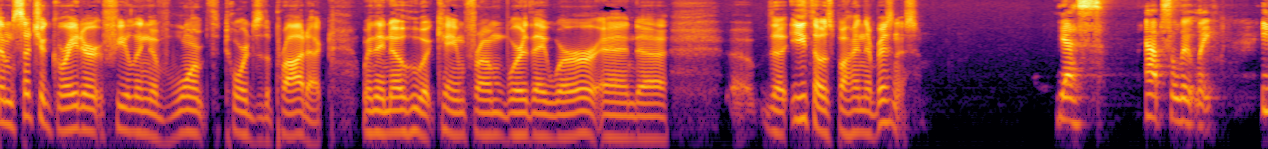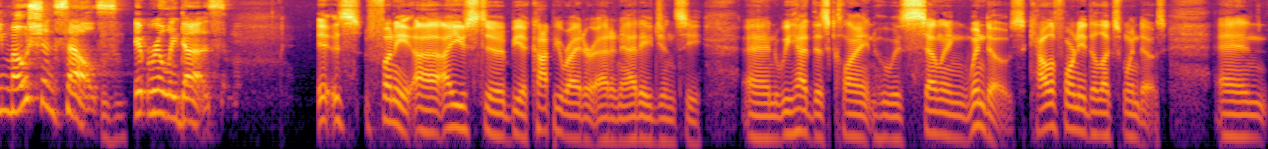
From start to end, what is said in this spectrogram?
them such a greater feeling of warmth towards the product when they know who it came from, where they were, and uh, uh, the ethos behind their business. Yes, absolutely. Emotion sells. Mm-hmm. It really does. It's funny. Uh, I used to be a copywriter at an ad agency, and we had this client who was selling windows, California Deluxe windows, and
